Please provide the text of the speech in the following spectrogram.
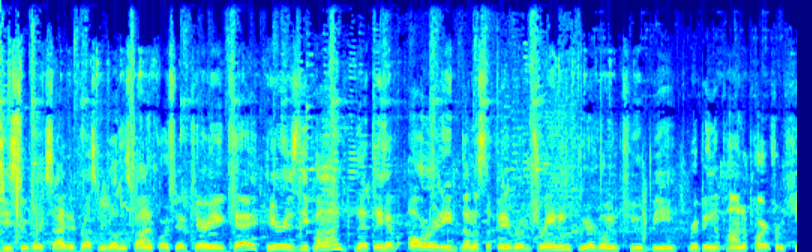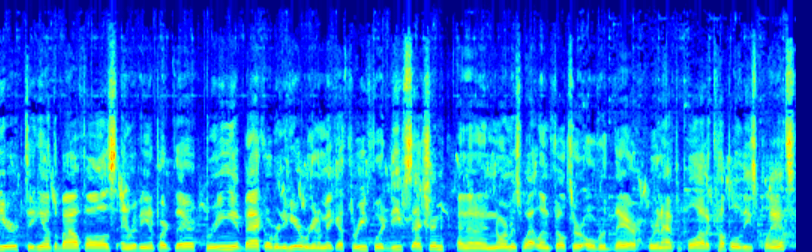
She's super excited for us to be building this pond. Of course, we have Carrie and Kay. Here is the pond that they have already done us the favor of draining. We are going to be ripping the pond apart from here, taking out the biofalls and ripping it apart there, bringing it back over into here. We're gonna make a three foot deep section and then an enormous wetland filter over there. We're gonna have to pull out a couple of these plants,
